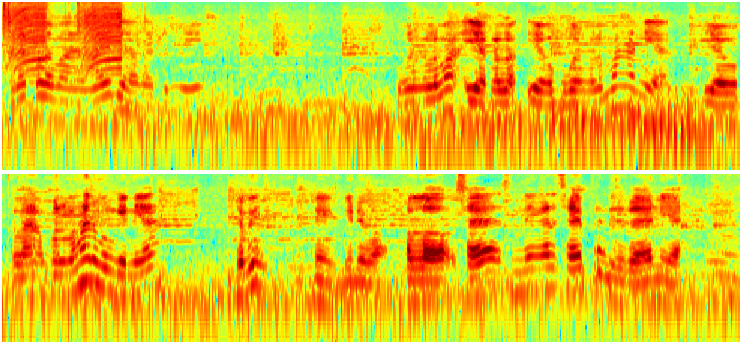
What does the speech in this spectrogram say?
Karena kelemahan saya di akademik. Bukan kelemahan, ya kalau ya bukan kelemahan ya, ya kelemahan mungkin ya. tapi nih gini pak kalau saya sendiri kan saya saya nih ya Hmm.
